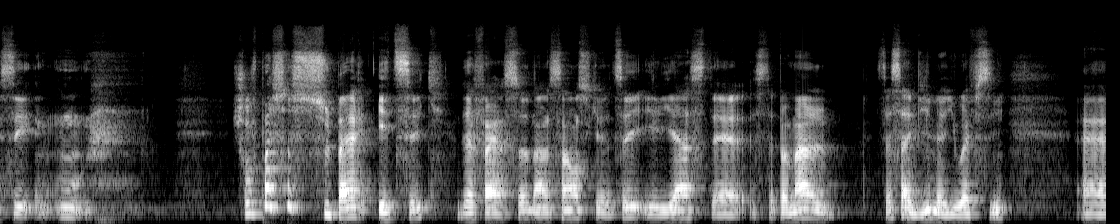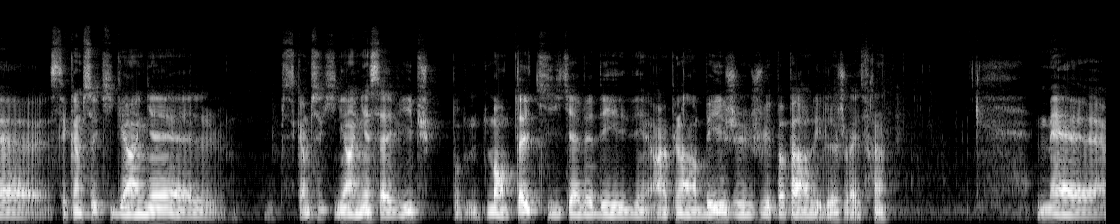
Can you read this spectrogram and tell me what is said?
c'est. Je trouve pas ça super éthique de faire ça, dans le sens que, tu sais, Elias, c'était pas mal. C'était sa vie, le UFC. Euh, c'est comme ça qu'il gagnait. Euh, c'est comme ça qu'il gagnait sa vie. Puis, bon, peut-être qu'il avait des, un plan B. Je ne lui ai pas parlé, là, je vais être franc. Mais euh,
